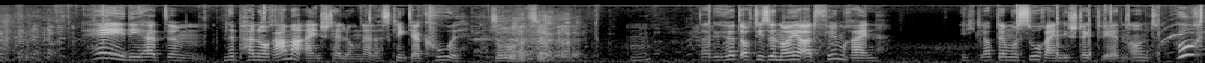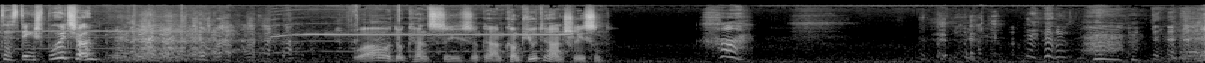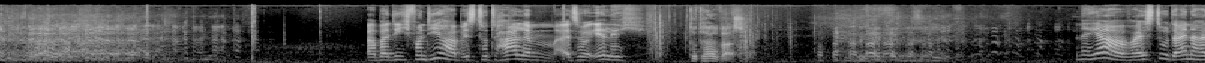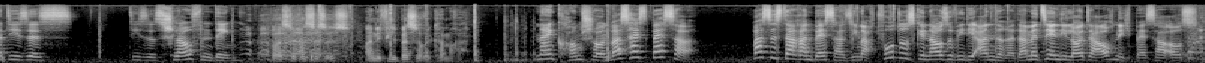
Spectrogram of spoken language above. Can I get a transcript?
Hey, die hat ähm, eine Panorama-Einstellung. Na, das klingt ja cool. so, hat sie. Da gehört auch diese neue Art Film rein. Ich glaube, der muss so reingesteckt werden. Und, huch, das Ding spult schon. Wow, du kannst sie sogar am Computer anschließen. Aber die ich von dir habe, ist total, ähm, also ehrlich. Total was. Naja, weißt du, deine hat dieses. dieses Schlaufending. Weißt du, was das ist? Eine viel bessere Kamera. Nein, komm schon, was heißt besser? Was ist daran besser? Sie macht Fotos genauso wie die andere. Damit sehen die Leute auch nicht besser aus.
